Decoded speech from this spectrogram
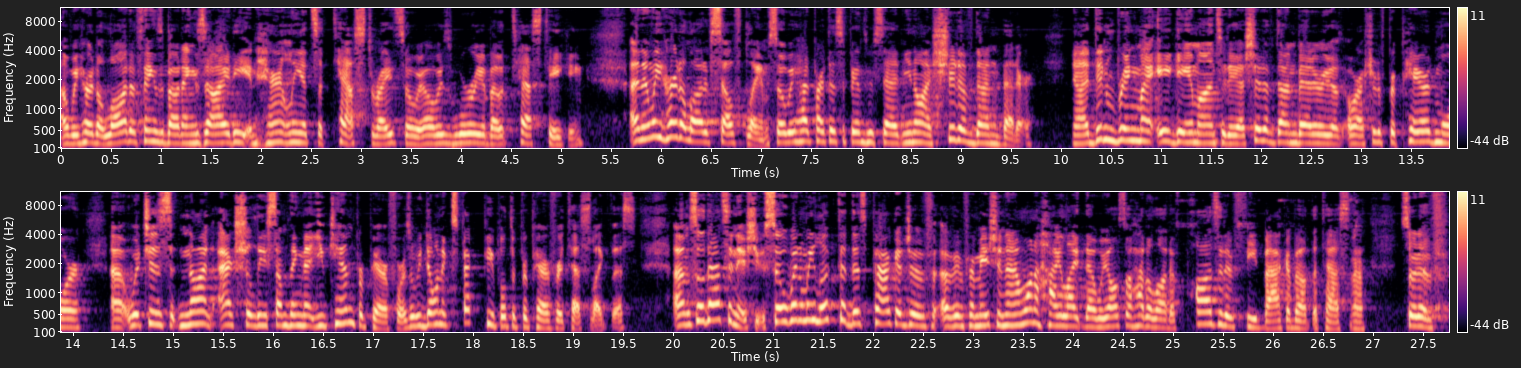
Uh, we heard a lot of things about anxiety. Inherently, it's a test, right? So we always worry about test taking. And then we heard a lot of self-blame. So we had participants who said, you know, I should have done better. I didn't bring my A game on today. I should have done better, or I should have prepared more, uh, which is not actually something that you can prepare for. So we don't expect people to prepare for tests like this. Um, so that's an issue. So when we looked at this package of, of information, and I want to highlight that we also had a lot of positive feedback about the test. Now, sort of,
